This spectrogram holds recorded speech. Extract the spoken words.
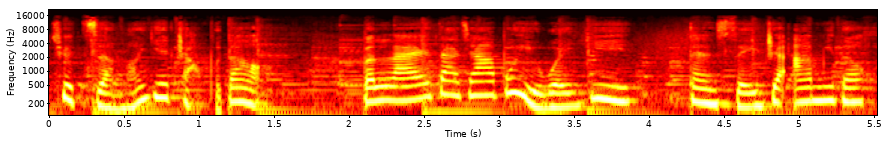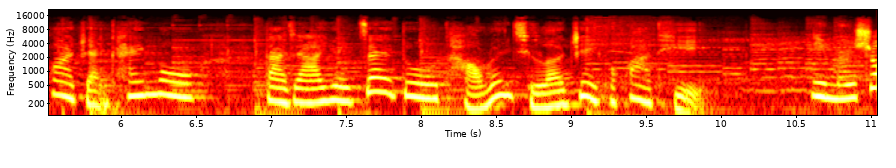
却怎么也找不到。本来大家不以为意，但随着阿咪的画展开幕，大家又再度讨论起了这个话题。你们说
